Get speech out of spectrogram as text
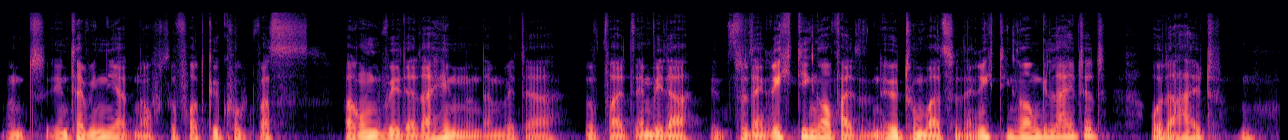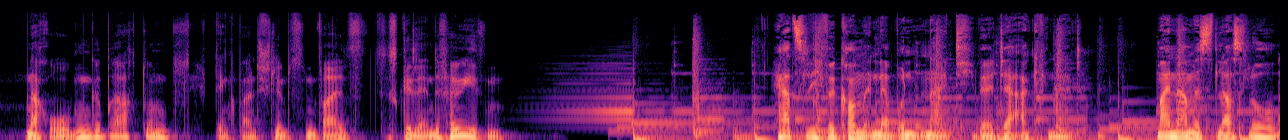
und interveniert und auch sofort geguckt, was, warum will der da hin? Und dann wird er notfalls entweder zu deinem richtigen Raum, falls es ein Irrtum war, zu deinem richtigen Raum geleitet oder halt nach oben gebracht und ich denke mal, schlimmstenfalls das Gelände verwiesen. Herzlich willkommen in der bunten IT-Welt der Aquinet. Mein Name ist Laszlo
